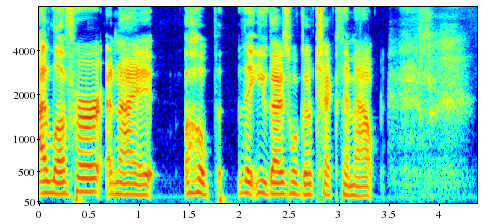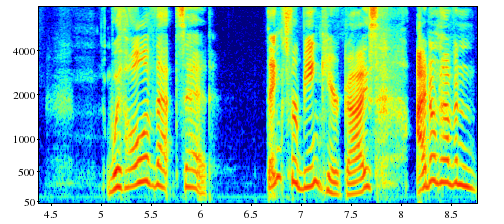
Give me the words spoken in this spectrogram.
I love her and I hope that you guys will go check them out. With all of that said, thanks for being here, guys. I don't have a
